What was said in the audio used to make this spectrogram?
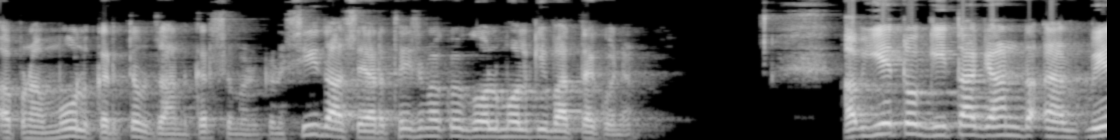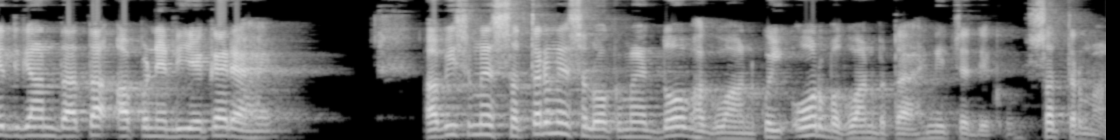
अपना मूल कर्तव्य जानकर सिमरण कर सीधा से अर्थ है, इसमें कोई गोलमोल की बात है, कोई ना। अब ये तो गीता ज्ञान वेद ज्ञान दाता अपने लिए कह रहा है। अब इसमें सत्तरवें श्लोक में दो भगवान, कोई और भगवान बताया है, नीचे देखो सत्तरमा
